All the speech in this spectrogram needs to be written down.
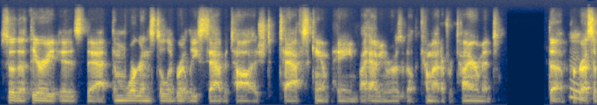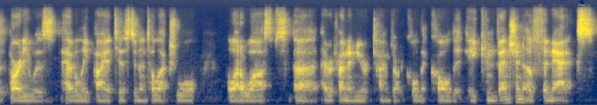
So the theory is that the Morgans deliberately sabotaged Taft's campaign by having Roosevelt come out of retirement. The hmm. Progressive Party was heavily pietist and intellectual. A lot of WASPs. Uh, I found a New York Times article that called it a convention of fanatics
